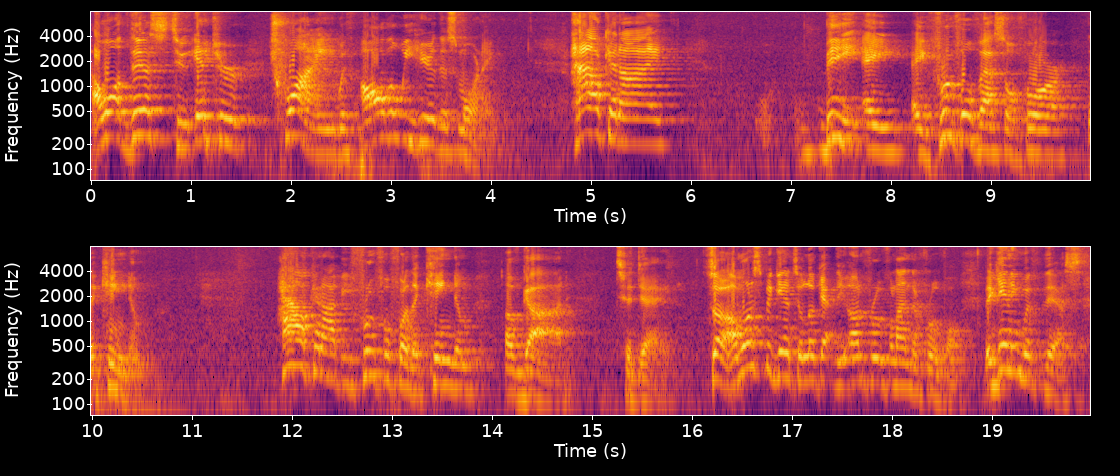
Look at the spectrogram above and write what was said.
I want this to intertwine with all that we hear this morning. How can I be a, a fruitful vessel for the kingdom? How can I be fruitful for the kingdom of God today? So I want us to begin to look at the unfruitful and the fruitful. Beginning with this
